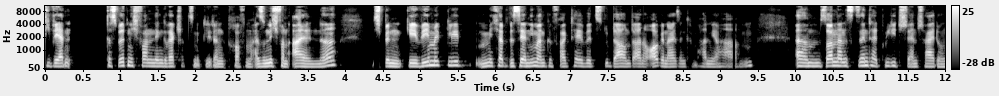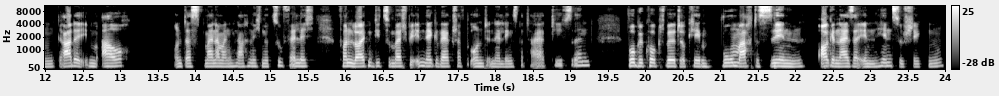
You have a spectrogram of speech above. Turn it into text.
die werden, das wird nicht von den Gewerkschaftsmitgliedern getroffen, also nicht von allen, ne? Ich bin GEW-Mitglied. Mich hat bisher niemand gefragt, hey, willst du da und da eine Organizing-Kampagne haben? Ähm, sondern es sind halt politische Entscheidungen, gerade eben auch, und das meiner Meinung nach nicht nur zufällig, von Leuten, die zum Beispiel in der Gewerkschaft und in der Linkspartei aktiv sind, wo geguckt wird, okay, wo macht es Sinn, OrganizerInnen hinzuschicken?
